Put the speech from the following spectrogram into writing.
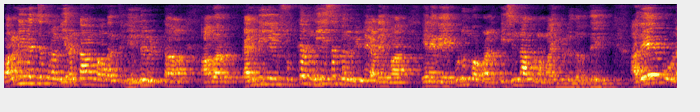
பரணி நட்சத்திரம் இரண்டாம் மாதத்தில் நின்று விட்டால் அவர் கண்ணியில் சுக்கர் நீச பெருவீட்டை வீட்டை அடைவார். எனவே குடும்ப வாழ்க்கை சிந்தாபனமாகி விடுகிறது. அதே போல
